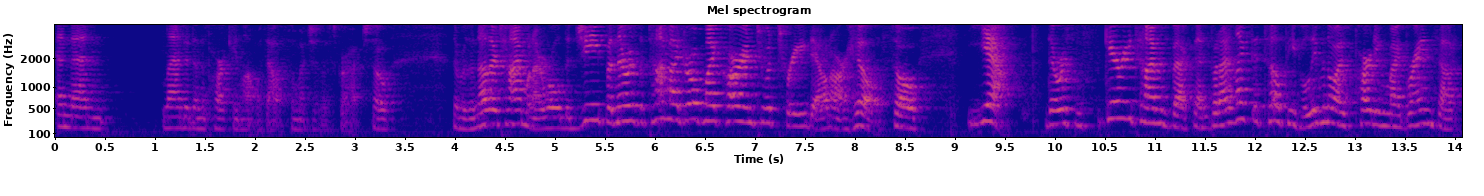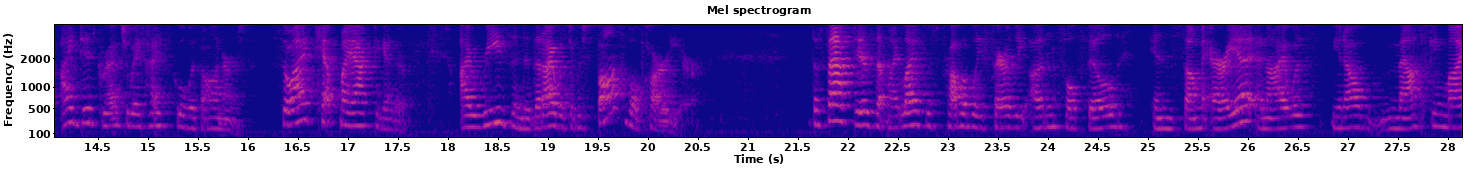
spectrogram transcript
and then landed in the parking lot without so much as a scratch. So there was another time when I rolled the Jeep, and there was the time I drove my car into a tree down our hill. So, yeah, there were some scary times back then, but I like to tell people, even though I was partying my brains out, I did graduate high school with honors. So I kept my act together. I reasoned that I was a responsible partier. The fact is that my life was probably fairly unfulfilled in some area and I was, you know, masking my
